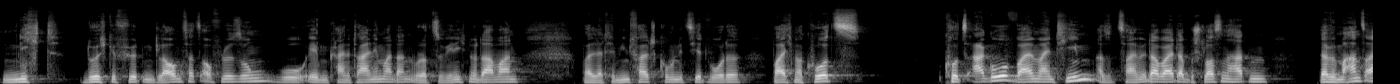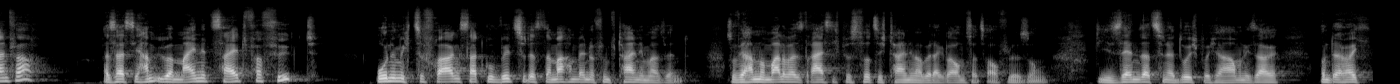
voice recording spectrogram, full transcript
nicht durchgeführten Glaubenssatzauflösung, wo eben keine Teilnehmer dann oder zu wenig nur da waren, weil der Termin falsch kommuniziert wurde, war ich mal kurz, kurz aggro, weil mein Team, also zwei Mitarbeiter, beschlossen hatten, ja, wir machen es einfach. Das heißt, sie haben über meine Zeit verfügt, ohne mich zu fragen, Satko, willst du das da machen, wenn nur fünf Teilnehmer sind? So, wir haben normalerweise 30 bis 40 Teilnehmer bei der Glaubenssatzauflösung, die sensationelle Durchbrüche haben. Und ich sage, und da habe ich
